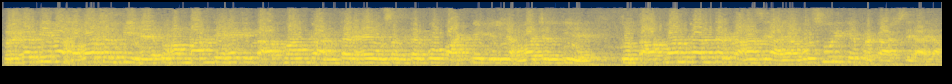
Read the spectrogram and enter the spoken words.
प्रकृति में हवा चलती है तो हम मानते हैं कि तापमान का अंतर है, उस अंतर को काटने के लिए हवा चलती है। तो तापमान का अंतर कहाँ से आया? वो सूर्य के प्रकाश से आया।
